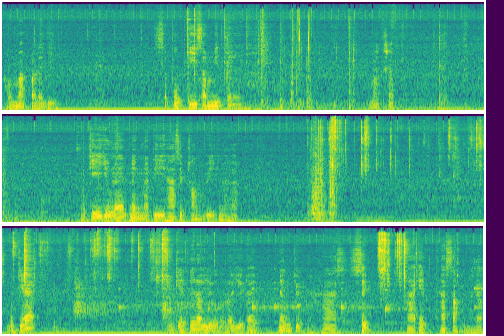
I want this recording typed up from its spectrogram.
เอาแมปอะไรดีสปุกกี้ซัมมิตก็ได้มาครับ เมื่อกี้อยู่ได้หนึ่งนาทีห้าสิบสองวินะครับ เมื่อกี้เมื่อกี้ที่เราอยู่เราอยู่ได้หนึ่งจุดห้าสิบห้าเอ็ดห้าสองนะครับ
